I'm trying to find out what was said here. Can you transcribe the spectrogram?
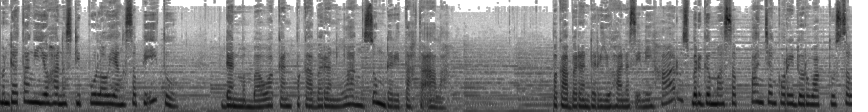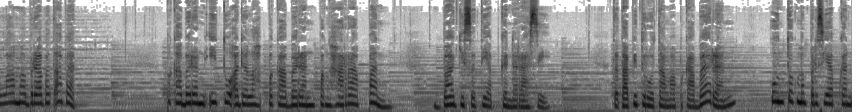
mendatangi Yohanes di pulau yang sepi itu dan membawakan pekabaran langsung dari tahta Allah. Pekabaran dari Yohanes ini harus bergema sepanjang koridor waktu selama berabad-abad. Pekabaran itu adalah pekabaran pengharapan bagi setiap generasi, tetapi terutama pekabaran untuk mempersiapkan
